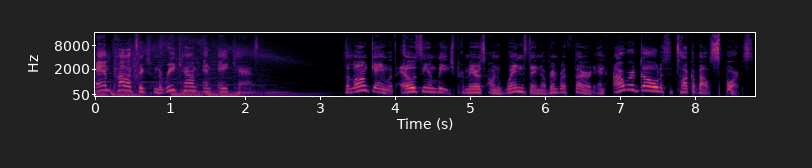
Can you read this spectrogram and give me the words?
and politics from the Recount and ACAST. The Long Game with LZ and Leitch premieres on Wednesday, November 3rd, and our goal is to talk about sports,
